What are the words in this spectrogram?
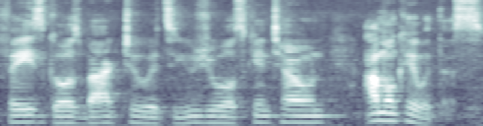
face goes back to its usual skin tone I'm okay with this.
